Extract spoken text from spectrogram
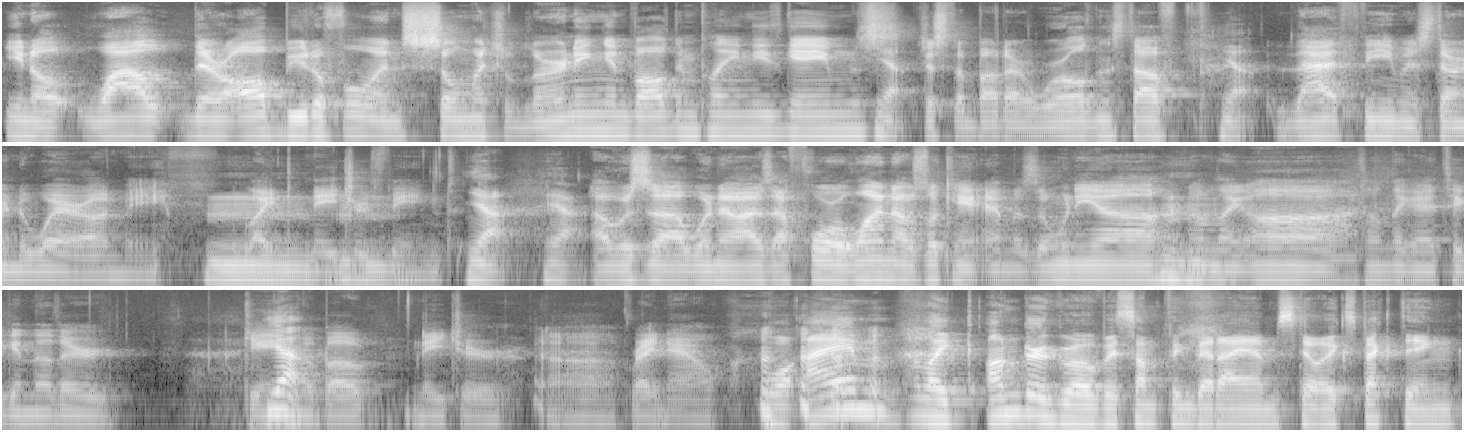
you know, while they're all beautiful and so much learning involved in playing these games, Yeah. just about our world and stuff, Yeah. that theme is starting to wear on me, like nature themed. yeah, yeah. I was uh, when I was at four one, I was looking at Amazonia, and I'm like, oh, I don't think I take another game. Yeah. about nature uh, right now. well, I'm like Undergrove is something that I am still expecting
